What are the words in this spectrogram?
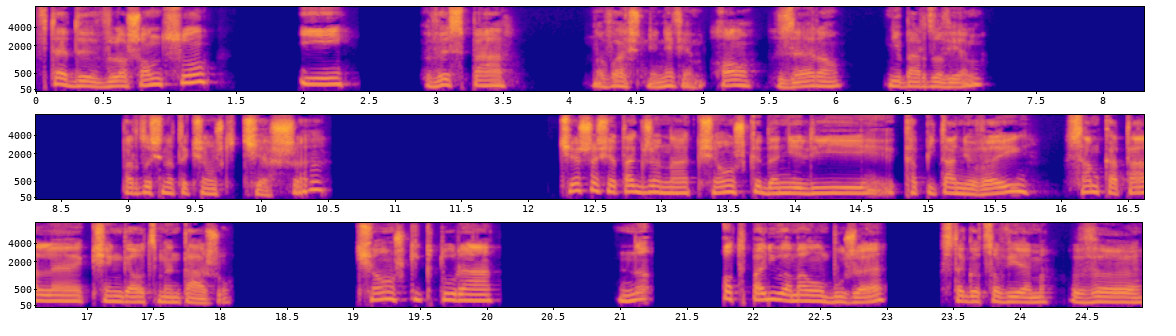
Wtedy w Loszącu i Wyspa, no właśnie, nie wiem, o, zero, nie bardzo wiem. Bardzo się na te książki cieszę. Cieszę się także na książkę Danieli Kapitaniowej, Sam Katale, Księga o cmentarzu. Książki, która no, odpaliła małą burzę, z tego co wiem, w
